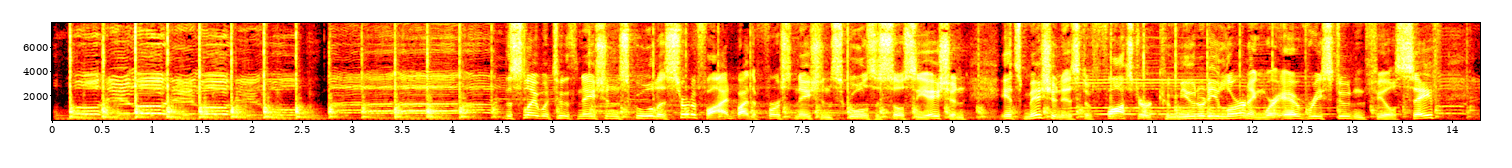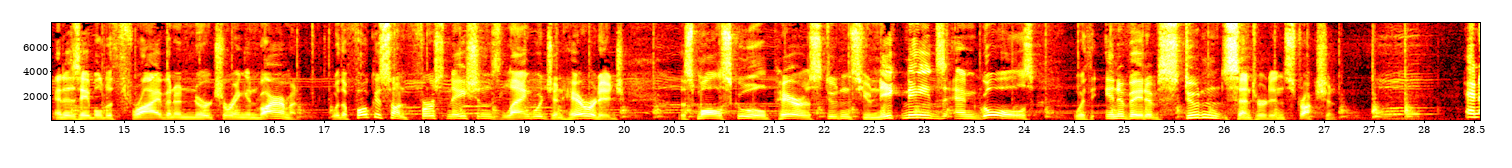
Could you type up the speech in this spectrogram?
The Tsleil-Waututh Nation School is certified by the First Nations Schools Association. Its mission is to foster community learning where every student feels safe and is able to thrive in a nurturing environment. With a focus on First Nations language and heritage, the small school pairs students' unique needs and goals with innovative student centered instruction. An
